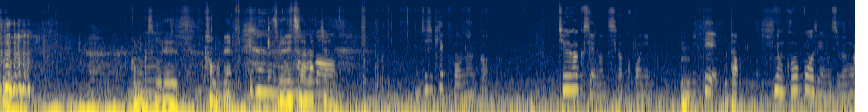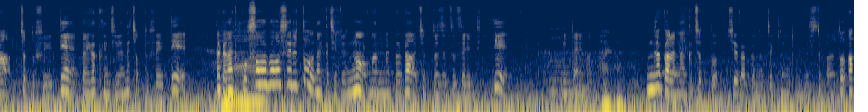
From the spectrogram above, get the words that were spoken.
そう。なんかそれかもね。それにつながっちゃう。私結構なんか中学生の私がここにうんいて。いた。でも高校生の自分がちょっと増えて大学生の自分がちょっと増えてだからなんかこう総合するとなんか自分の真ん中がちょっとずつずれてってみたいな。はいはい。だからなんかちょっと中学の時の友達とかだとあ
